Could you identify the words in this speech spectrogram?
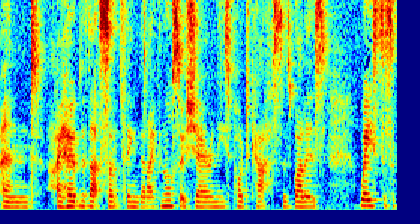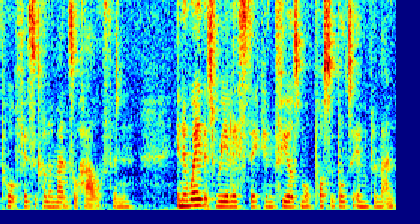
And I hope that that's something that I can also share in these podcasts, as well as ways to support physical and mental health, and in a way that's realistic and feels more possible to implement.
